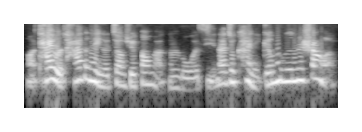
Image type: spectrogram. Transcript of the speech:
啊，他有他的那个教学方法跟逻辑，那就看你跟不跟得上了。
